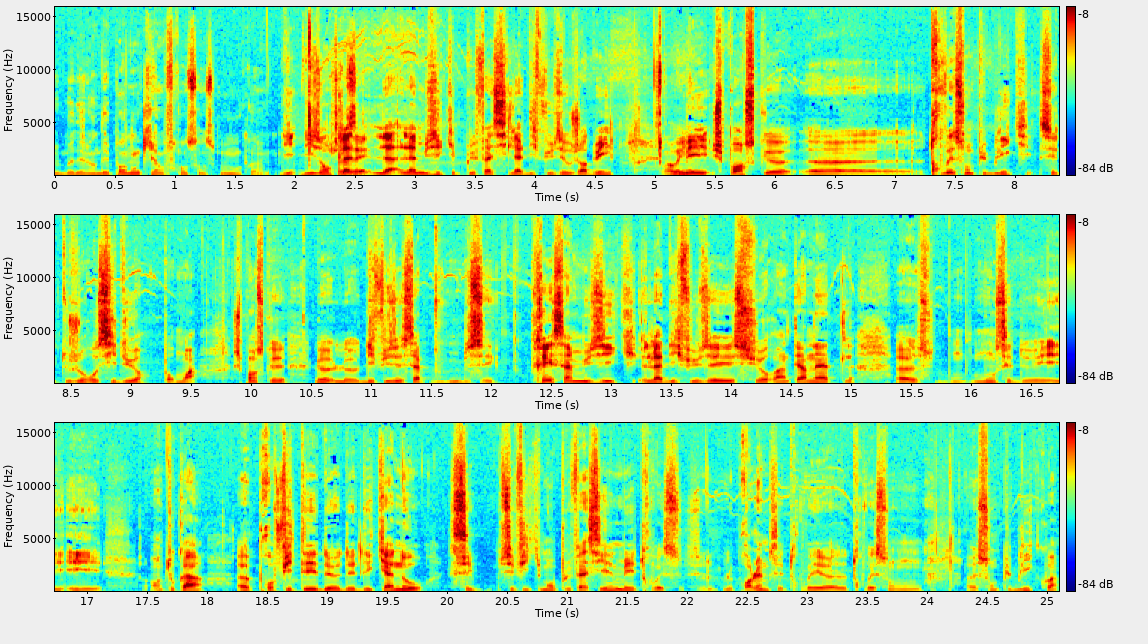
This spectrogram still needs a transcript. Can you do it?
le modèle indépendant qui est en France en ce moment quoi. Dis- disons que la, José la- la musique est plus facile à diffuser aujourd'hui, Oui. mais je pense que euh, trouver son public, c'est toujours aussi dur pour moi. Je pense que le, diffuser sa, créer sa musique, la diffuser sur Internet, euh, bon, c'est de, et, et en tout cas euh, profiter de, de- des canaux, c'est effectivement plus facile, mais trouver le problème, c'est de trouver, euh, trouver son, son public, quoi.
